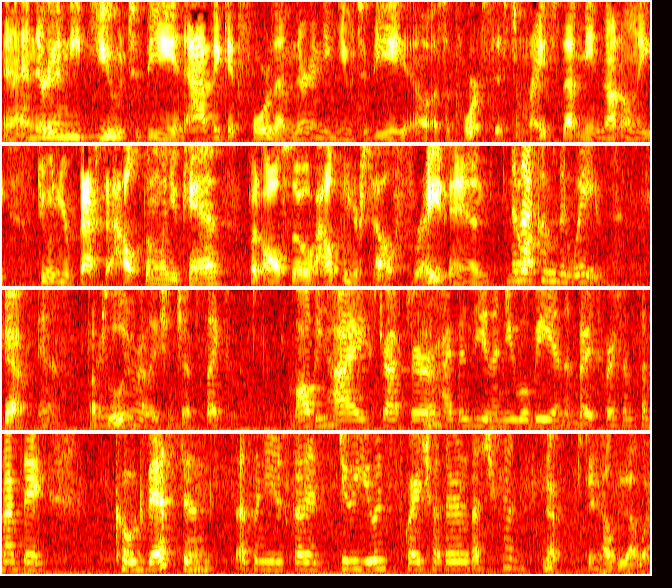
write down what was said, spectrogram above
and they're going to need you to be an advocate for them, and they're going to need you to be a, a support system, right? So that means not only doing your best to help them when you can, but also helping yourself, right? And and not, that comes in waves yeah, yeah right? Absolutely. in relationships like i'll be high stress or Yeah. high busy and then you will be and then vice versa and sometimes they coexist and mm-hmm. That's when you just gotta do you and support each other the best you can Yeah, staying healthy that way.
